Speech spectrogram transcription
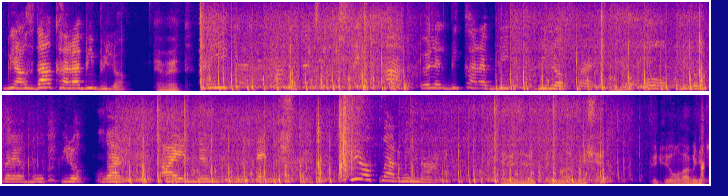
Biraz daha kara bir blok. Evet. Hani ilk önce sandıkta. Aa, böyle bir kara bir blok var. O bloklara bu bloklar aynı mı demişti. O bloklar bunlar. Evet evet. Bunlar meşe kütüğü olabilir.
